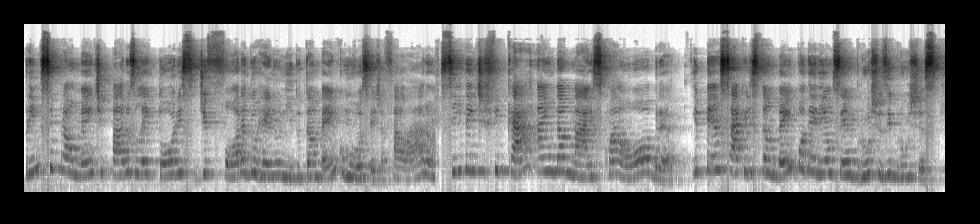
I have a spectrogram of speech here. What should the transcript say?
principalmente para os leitores de fora do Reino Unido também, como vocês já falaram, se identificar ainda mais com a obra e pensar que eles também poderiam ser bruxos e bruxas.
